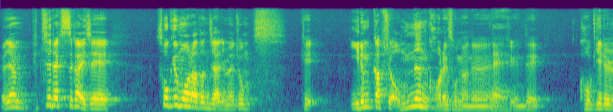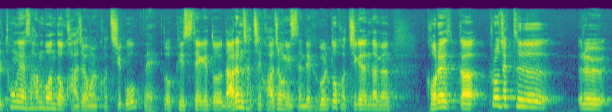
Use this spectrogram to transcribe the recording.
왜냐면 비트렉스가 이제 소규모라든지 아니면 좀 이름값이 없는 거래소면은 네. 근데 거기를 통해서 한 번 더 과정을 거치고 네. 또 비스텍에 또 나름 자체 과정이 있을 텐데 그걸 또 거치게 된다면 거래 그러니까 프로젝트를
